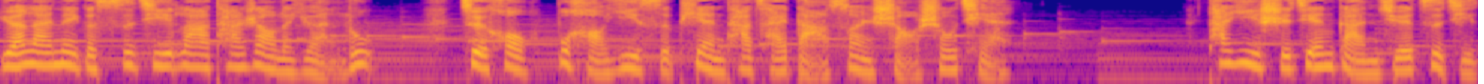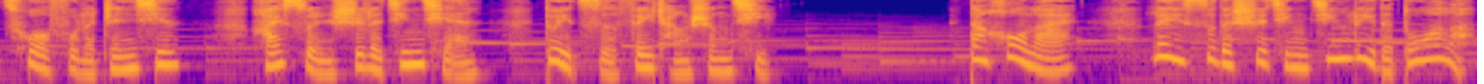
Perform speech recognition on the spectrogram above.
原来那个司机拉他绕了远路。最后不好意思骗他，才打算少收钱。他一时间感觉自己错付了真心，还损失了金钱，对此非常生气。但后来类似的事情经历的多了，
